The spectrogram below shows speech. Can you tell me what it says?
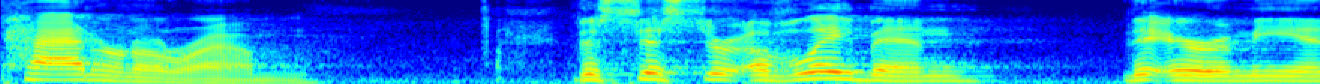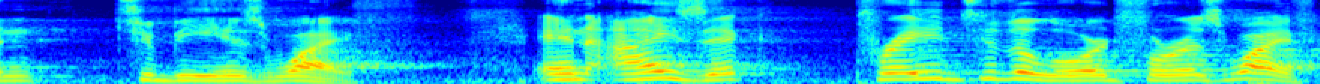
Padanaram the sister of Laban, the Aramean, to be his wife. And Isaac prayed to the Lord for his wife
